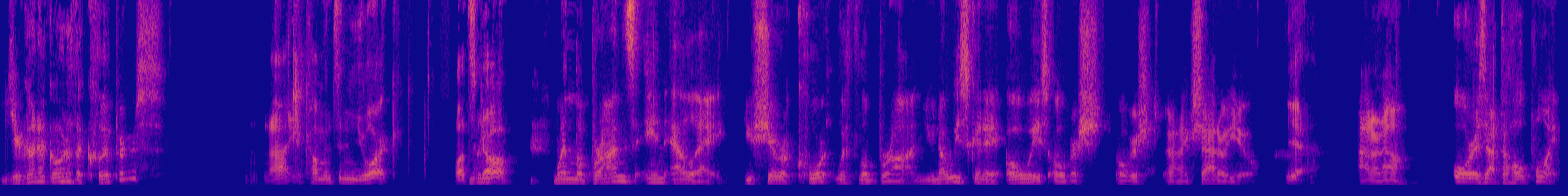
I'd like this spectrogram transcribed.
You're going to go to the Clippers? nah you're coming to New York let's When- go When LeBron's in LA, you share a court with LeBron. You know he's going to always oversh- overshadow uh, you. yeah I don't know. Or is that the whole point?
